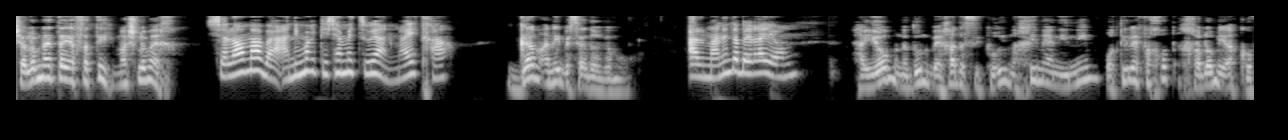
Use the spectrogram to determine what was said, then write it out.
שלום נטע יפתי, מה שלומך? שלום אבא, אני מרגישה מצוין, מה איתך? גם אני בסדר גמור. על מה נדבר היום? היום נדון באחד הסיפורים הכי מעניינים, אותי לפחות, חלום יעקב.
